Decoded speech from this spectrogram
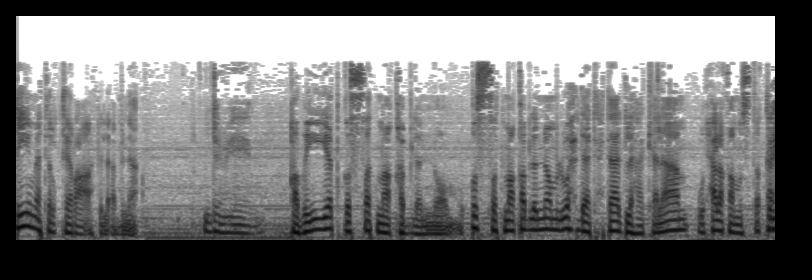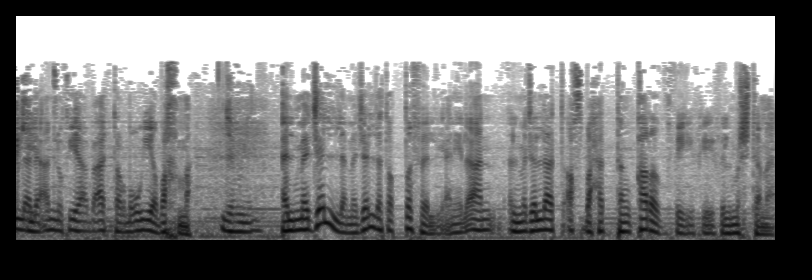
قيمة القراءة في الأبناء. جميل. قضية قصة ما قبل النوم. وقصة ما قبل النوم لوحدها تحتاج لها كلام وحلقة مستقلة أكيد. لأنه فيها أبعاد تربوية ضخمة. جميل. المجلة مجلة الطفل. يعني الآن المجلات أصبحت تنقرض في في في المجتمع.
